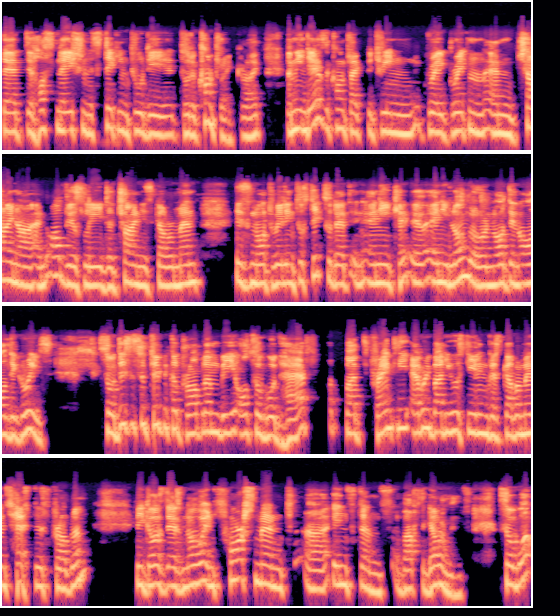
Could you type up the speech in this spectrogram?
that the host nation is sticking to the to the contract, right? I mean, there's a contract between Great Britain and China, and obviously the Chinese government is not willing to stick to that in any uh, any longer, or not in all degrees. So this is a typical problem we also would have. But frankly, everybody who's dealing with governments has this problem because there's no enforcement uh, instance above the governments. So what?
